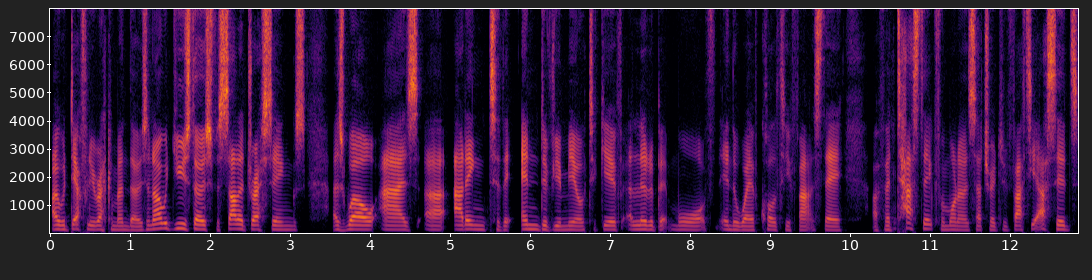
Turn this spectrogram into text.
I would definitely recommend those. And I would use those for salad dressings as well as uh, adding to the end of your meal to give a little bit more in the way of quality fats. They are fantastic for monounsaturated fatty acids,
